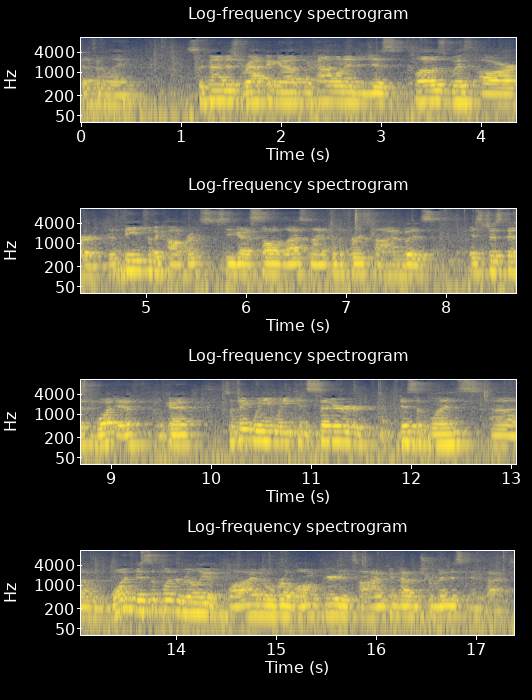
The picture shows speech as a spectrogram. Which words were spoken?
definitely. So kind of just wrapping up, I kind of wanted to just close with our the theme for the conference. So you guys saw it last night for the first time, but it's it's just this what if, okay? So I think when you when you consider disciplines, um, one discipline really applied over a long period of time can have a tremendous impact.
